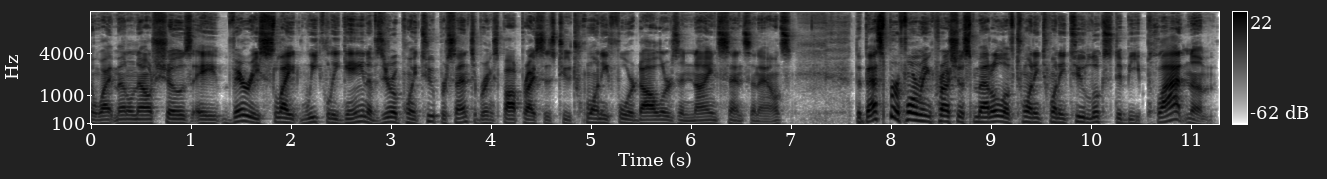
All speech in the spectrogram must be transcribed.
The white metal now shows a very slight weekly gain of 0.2% to bring spot prices to $24.09 an ounce. The best performing precious metal of 2022 looks to be platinum.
